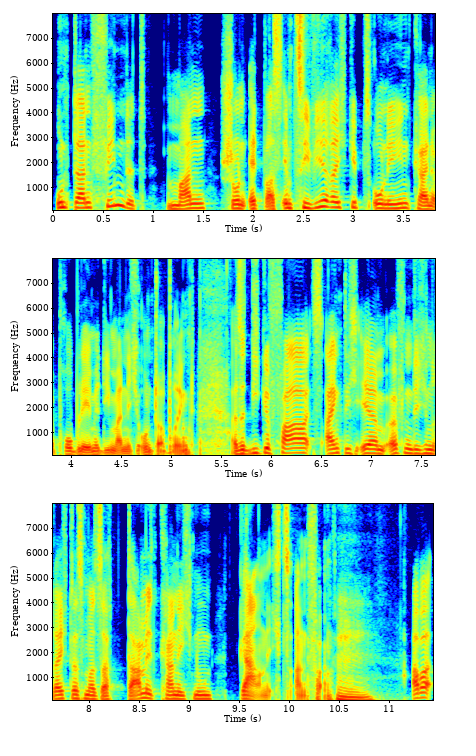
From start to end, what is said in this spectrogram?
und dann findet man schon etwas. Im Zivilrecht gibt es ohnehin keine Probleme, die man nicht unterbringt. Also die Gefahr ist eigentlich eher im öffentlichen Recht, dass man sagt, damit kann ich nun gar nichts anfangen. Mhm. Aber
